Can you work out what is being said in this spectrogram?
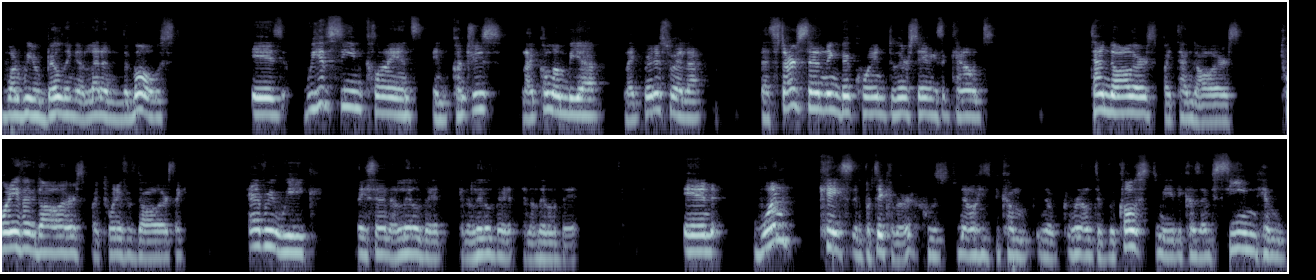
what we are building at Ledn the most is we have seen clients in countries like Colombia, like Venezuela, that start sending Bitcoin to their savings accounts $10 by $10, $25 by $25. Like every week, they send a little bit and a little bit and a little bit. And one case in particular, who's now he's become you know, relatively close to me because I've seen him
